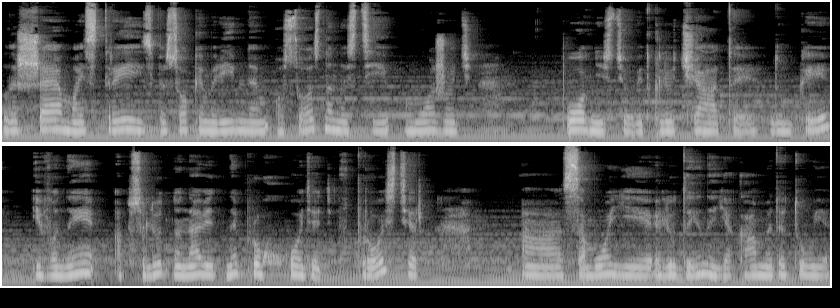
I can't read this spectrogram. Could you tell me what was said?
Лише майстри з високим рівнем осознаності можуть повністю відключати думки, і вони абсолютно навіть не проходять в простір самої людини, яка медитує.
